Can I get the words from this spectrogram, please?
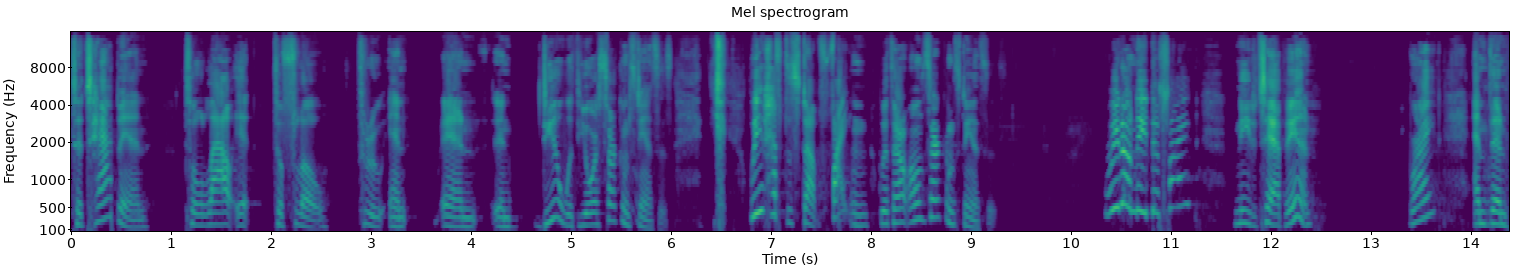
to tap in to allow it to flow through and and and deal with your circumstances. We have to stop fighting with our own circumstances. We don't need to fight. Need to tap in. Right? And then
